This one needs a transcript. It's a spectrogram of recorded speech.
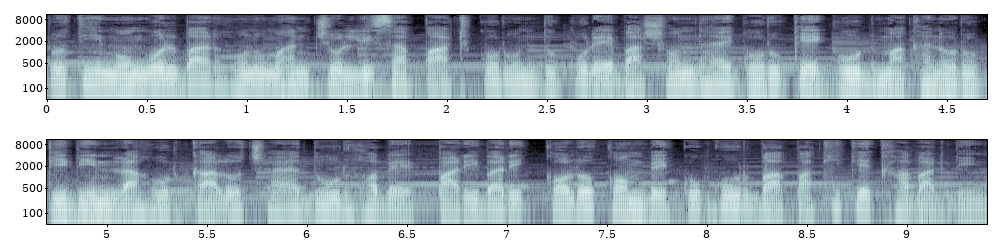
প্রতি মঙ্গলবার হনুমান চল্লিশা পাঠ করুন দুপুরে বা সন্ধ্যায় গরুকে গুড় মাখানো রুটি দিন, রাহুর কালো ছায়া দূর হবে, পারিবারিক কল কমবে কুকুর বা পাখিকে খাবার দিন।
